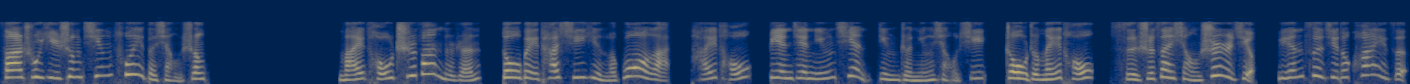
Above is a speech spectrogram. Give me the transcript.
发出一声清脆的响声。埋头吃饭的人都被他吸引了过来，抬头便见宁倩盯着宁小溪，皱着眉头，此时在想事情，连自己的筷子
